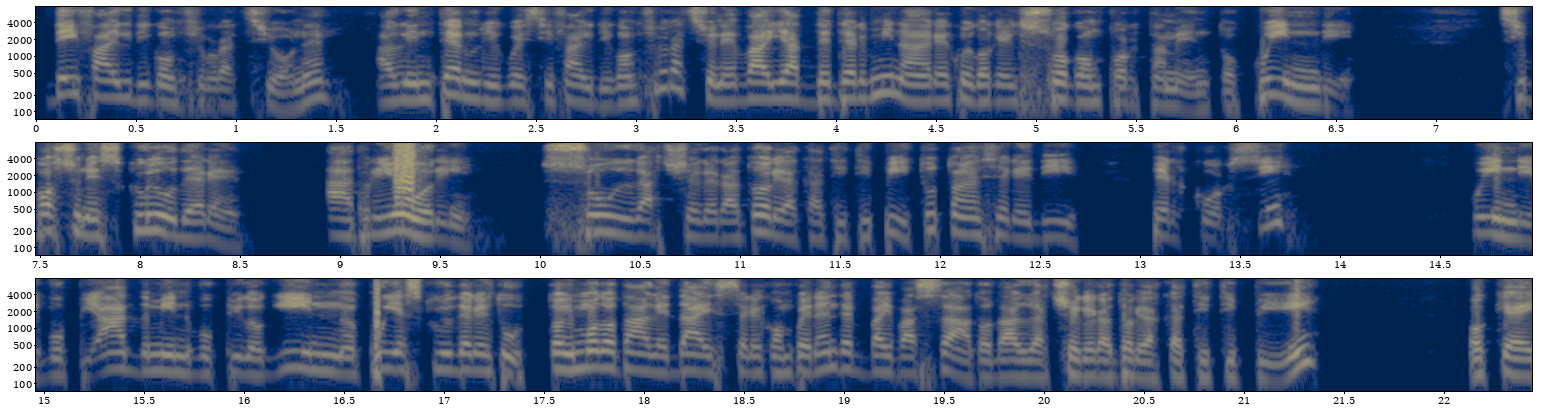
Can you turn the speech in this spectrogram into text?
dei file di configurazione. All'interno di questi file di configurazione vai a determinare quello che è il suo comportamento. Quindi si possono escludere a priori sull'acceleratore HTTP tutta una serie di percorsi quindi VP admin, VP login, puoi escludere tutto in modo tale da essere completamente bypassato dall'acceleratore HTTP, ok?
